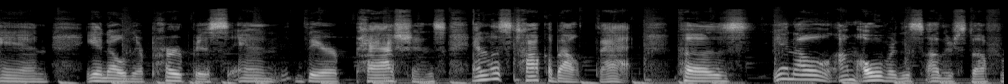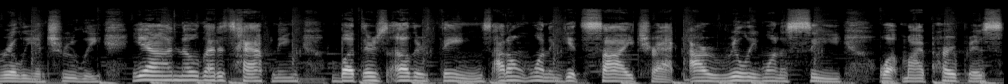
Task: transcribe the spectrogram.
and you know their purpose and their passions and let's talk about that because you know, I'm over this other stuff really and truly. Yeah, I know that it's happening, but there's other things. I don't want to get sidetracked. I really want to see what my purpose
